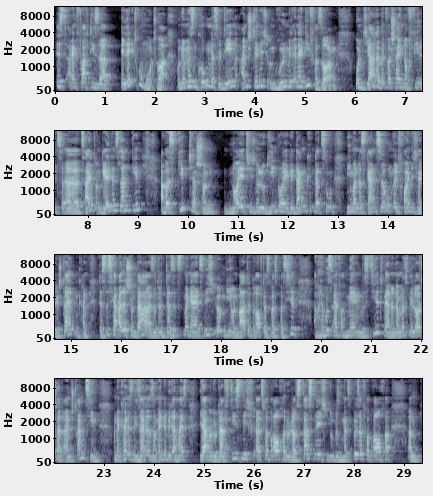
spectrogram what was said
ist einfach dieser Elektromotor. Und wir müssen gucken, dass wir den anständig und grün mit Energie versorgen. Und ja, da wird wahrscheinlich noch viel äh, Zeit und Geld ins Land gehen. Aber es gibt ja schon neue Technologien, neue Gedanken dazu, wie man das Ganze umweltfreundlicher gestalten kann. Das ist ja alles schon da. Also da, da sitzt man ja jetzt nicht irgendwie und wartet drauf, dass was passiert. Aber da muss einfach mehr investiert werden und da müssen die Leute an einem Strang ziehen. Und dann kann es nicht sein, dass es am Ende wieder heißt, ja, aber du darfst dies nicht als Verbraucher, du darfst das nicht, du bist ein ganz böser Verbraucher. Ähm,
